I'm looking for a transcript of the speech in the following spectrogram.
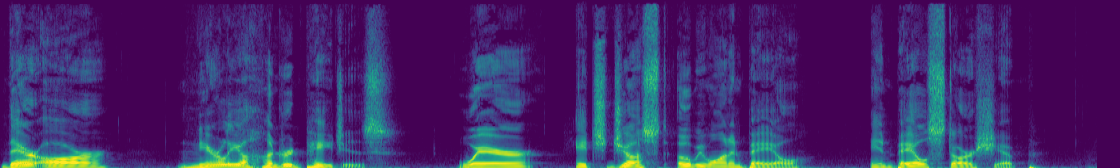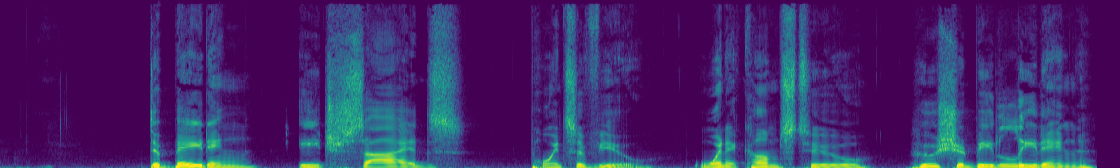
There are nearly a hundred pages where it's just Obi Wan and Bail in Bail's starship debating each side's points of view when it comes to who should be leading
